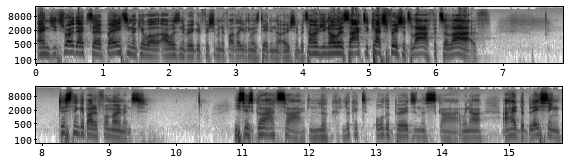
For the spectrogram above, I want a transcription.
And you throw that uh, bait in. Okay, well, I wasn't a very good fisherman. It felt like everything was dead in the ocean. But some of you know what it's like to catch fish. It's life, it's alive. Just think about it for a moment. He says, Go outside and look. Look at all the birds in the sky. When I, I had the blessing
